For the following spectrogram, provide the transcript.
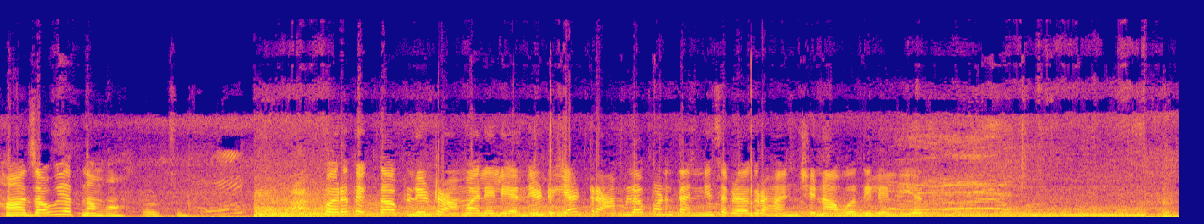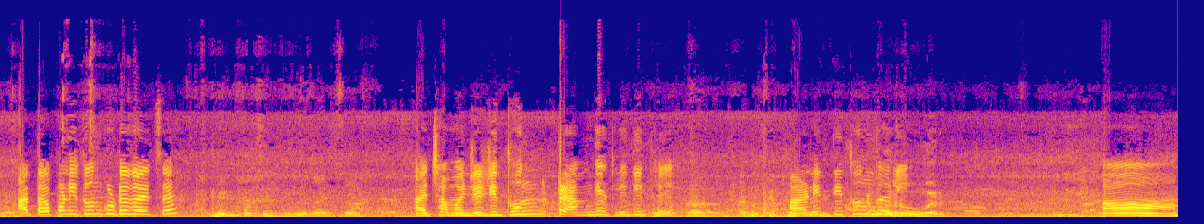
हां जाऊयात ना मग. परत एकदा आपली ट्रॅम आलेली आहे. आणि या ट्रॅमला पण त्यांनी सगळ्या ग्रहांची नावं दिलेली आहेत. आता आपण इथून कुठे जायचंय? अच्छा म्हणजे जिथून ट्रॅम घेतली तिथे? आणि तिथून घरी-. हां.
